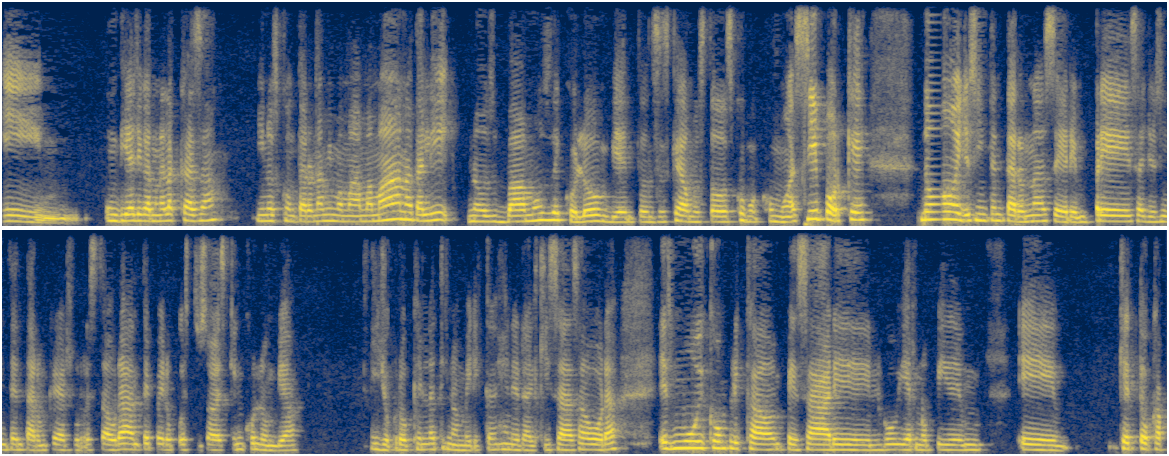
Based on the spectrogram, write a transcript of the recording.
y un día llegaron a la casa y nos contaron a mi mamá, mamá, Natalie, nos vamos de Colombia. Entonces quedamos todos como, como así, porque no, ellos intentaron hacer empresa, ellos intentaron crear su restaurante, pero pues tú sabes que en Colombia y yo creo que en Latinoamérica en general quizás ahora es muy complicado empezar, el gobierno pide eh, que toca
